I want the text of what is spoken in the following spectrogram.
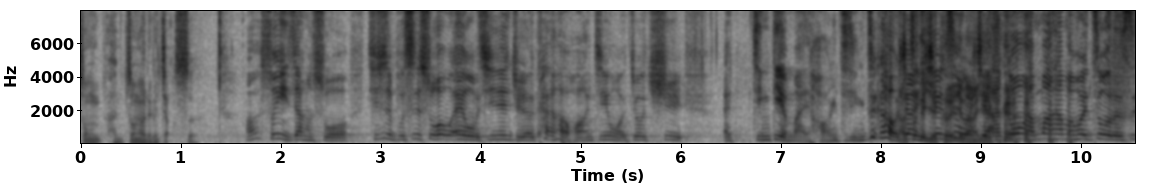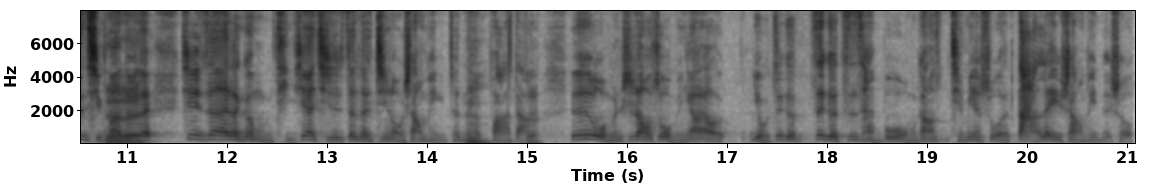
重很重要的一个角色。哦，所以这样说，其实不是说，哎，我今天觉得看好黄金，我就去哎金店买黄金，这个好像以前是我以前阿公阿妈他们会做的事情嘛，对不对？其实真的艾伦跟我们提，现在其实真的金融商品真的很发达，就是我们知道说，我们应该要。有这个这个资产部，我们刚刚前面说的大类商品的时候，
